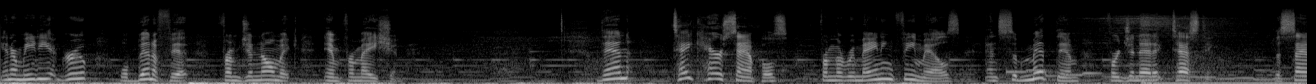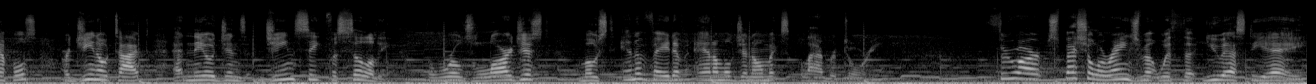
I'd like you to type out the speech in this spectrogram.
intermediate group will benefit from genomic information. Then take hair samples from the remaining females and submit them for genetic testing. The samples are genotyped at Neogen's GeneSeek facility, the world's largest, most innovative animal genomics laboratory. Through our special arrangement with the USDA,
